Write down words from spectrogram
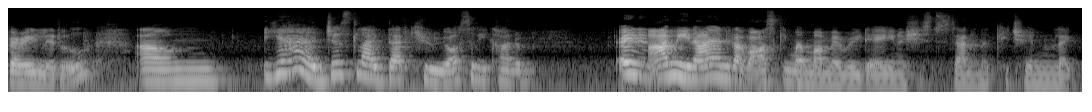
very little. Um, yeah, just like that curiosity kind of. And I mean, I ended up asking my mom every day. You know, she used to stand in the kitchen like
